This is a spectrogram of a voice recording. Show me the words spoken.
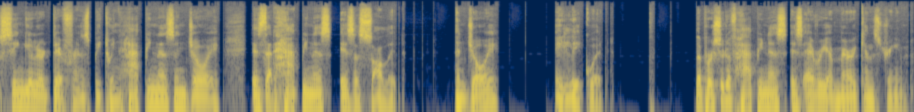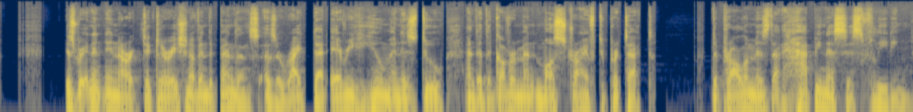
singular difference between happiness and joy is that happiness is a solid, and joy a liquid. The pursuit of happiness is every American's dream. Is written in our Declaration of Independence as a right that every human is due and that the government must strive to protect. The problem is that happiness is fleeting.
